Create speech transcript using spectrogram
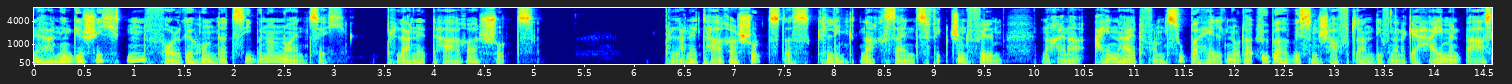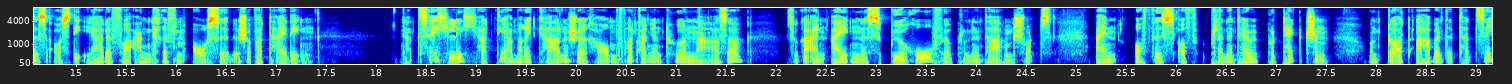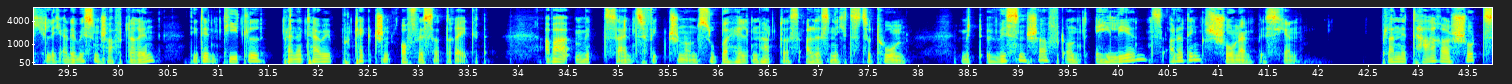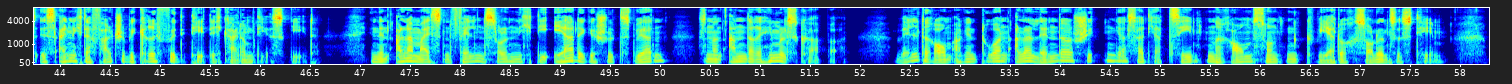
Sternengeschichten Folge 197 Planetarer Schutz Planetarer Schutz, das klingt nach Science-Fiction-Film, nach einer Einheit von Superhelden oder Überwissenschaftlern, die von einer geheimen Basis aus die Erde vor Angriffen Außerirdischer verteidigen. Tatsächlich hat die amerikanische Raumfahrtagentur NASA sogar ein eigenes Büro für planetaren Schutz, ein Office of Planetary Protection, und dort arbeitet tatsächlich eine Wissenschaftlerin, die den Titel Planetary Protection Officer trägt. Aber mit Science Fiction und Superhelden hat das alles nichts zu tun. Mit Wissenschaft und Aliens allerdings schon ein bisschen. Planetarer Schutz ist eigentlich der falsche Begriff für die Tätigkeit, um die es geht. In den allermeisten Fällen sollen nicht die Erde geschützt werden, sondern andere Himmelskörper. Weltraumagenturen aller Länder schicken ja seit Jahrzehnten Raumsonden quer durchs Sonnensystem.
